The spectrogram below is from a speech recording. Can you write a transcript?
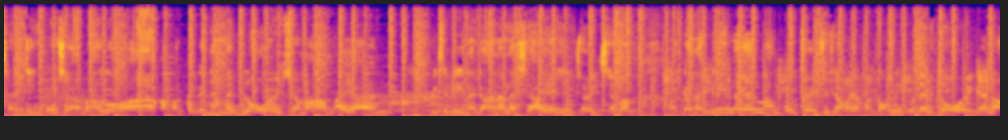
Charging po siya bago, ah, kapag ka ganyan may blower siya ma'am, ayan. Ibig sabihin nagana na siya, ayan yung charge niya ma'am. Pagka nag-green na yan ma'am, full charge siya, kaya pagka huminto na yung blower niya na.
